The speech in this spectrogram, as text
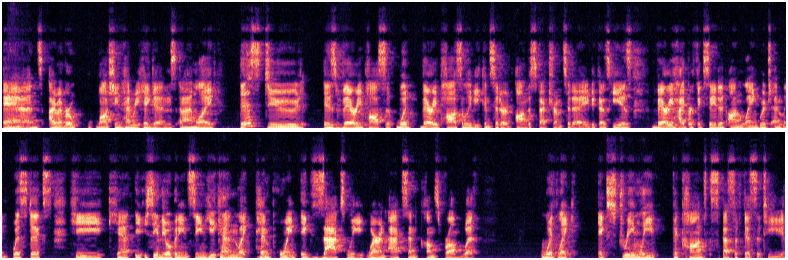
And mm-hmm. I remember watching Henry Higgins and I'm like, this dude is very possible would very possibly be considered on the spectrum today because he is very hyperfixated on language and linguistics. He can you see in the opening scene he can like pinpoint exactly where an accent comes from with with like extremely piquant specificity.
